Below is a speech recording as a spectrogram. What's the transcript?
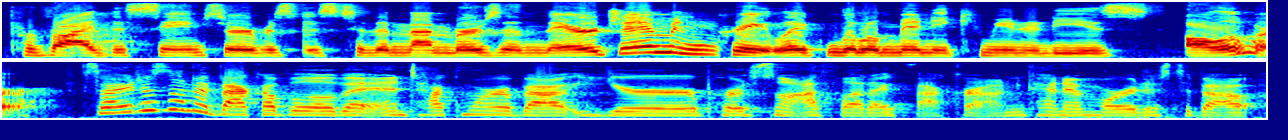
provide the same services to the members in their gym and create like little mini communities all over. So I just want to back up a little bit and talk more about your personal athletic background, kind of more just about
